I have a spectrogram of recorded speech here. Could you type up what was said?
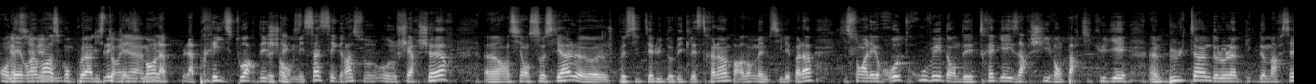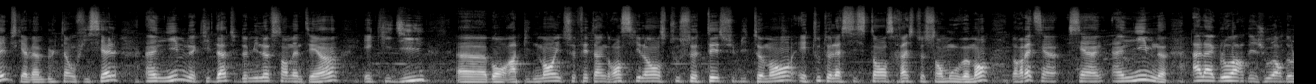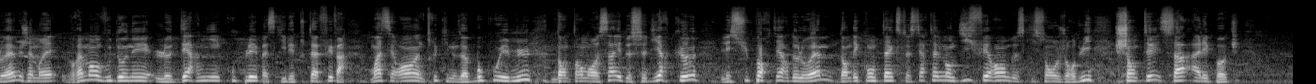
on, est vraiment à ce qu'on peut appeler quasiment la, préhistoire des champs. Mais ça, c'est grâce aux, chercheurs euh, en sciences sociales. Euh, je peux citer Ludovic Lestrelin, par exemple, même s'il n'est pas là, qui sont allés retrouver dans des très vieilles archives, en particulier un bulletin de l'Olympique de Marseille, puisqu'il y avait un bulletin officiel, un hymne qui date de 1921 et qui dit euh, bon, rapidement, il se fait un grand silence, tout se tait subitement et toute l'assistance reste sans mouvement. Donc en fait, c'est un, hymne à la gloire des joueurs de l'OM. J'aimerais vraiment vous donner le dernier couplet parce qu'il est tout à fait. Enfin, moi, c'est vraiment un truc qui nous a beaucoup ému d'entendre ça et de se dire que les supporters de l'OM, dans des contextes certainement différents de ce qu'ils sont aujourd'hui, chantaient ça à l'époque.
